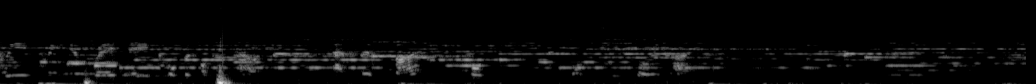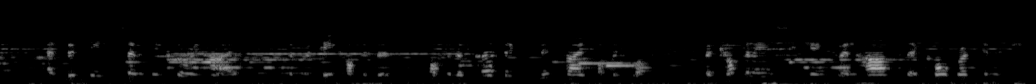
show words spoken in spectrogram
three premium grade A corporate office towers at 35, 40, and 42 stories high. At 15 to 17 stories high, the boutique offices offer the perfect mid-size office block for companies seeking to enhance their corporate image.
